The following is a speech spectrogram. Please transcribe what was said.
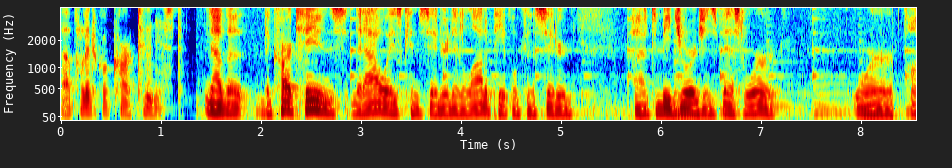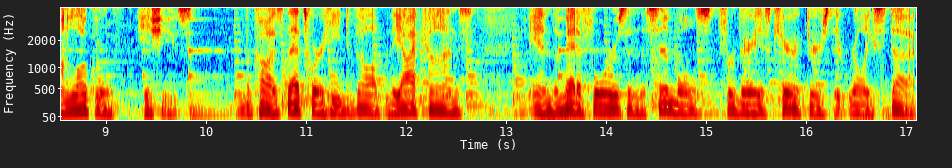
uh, political cartoonist. Now, the, the cartoons that I always considered, and a lot of people considered uh, to be George's best work, were on local issues because that's where he developed the icons and the metaphors and the symbols for various characters that really stuck.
